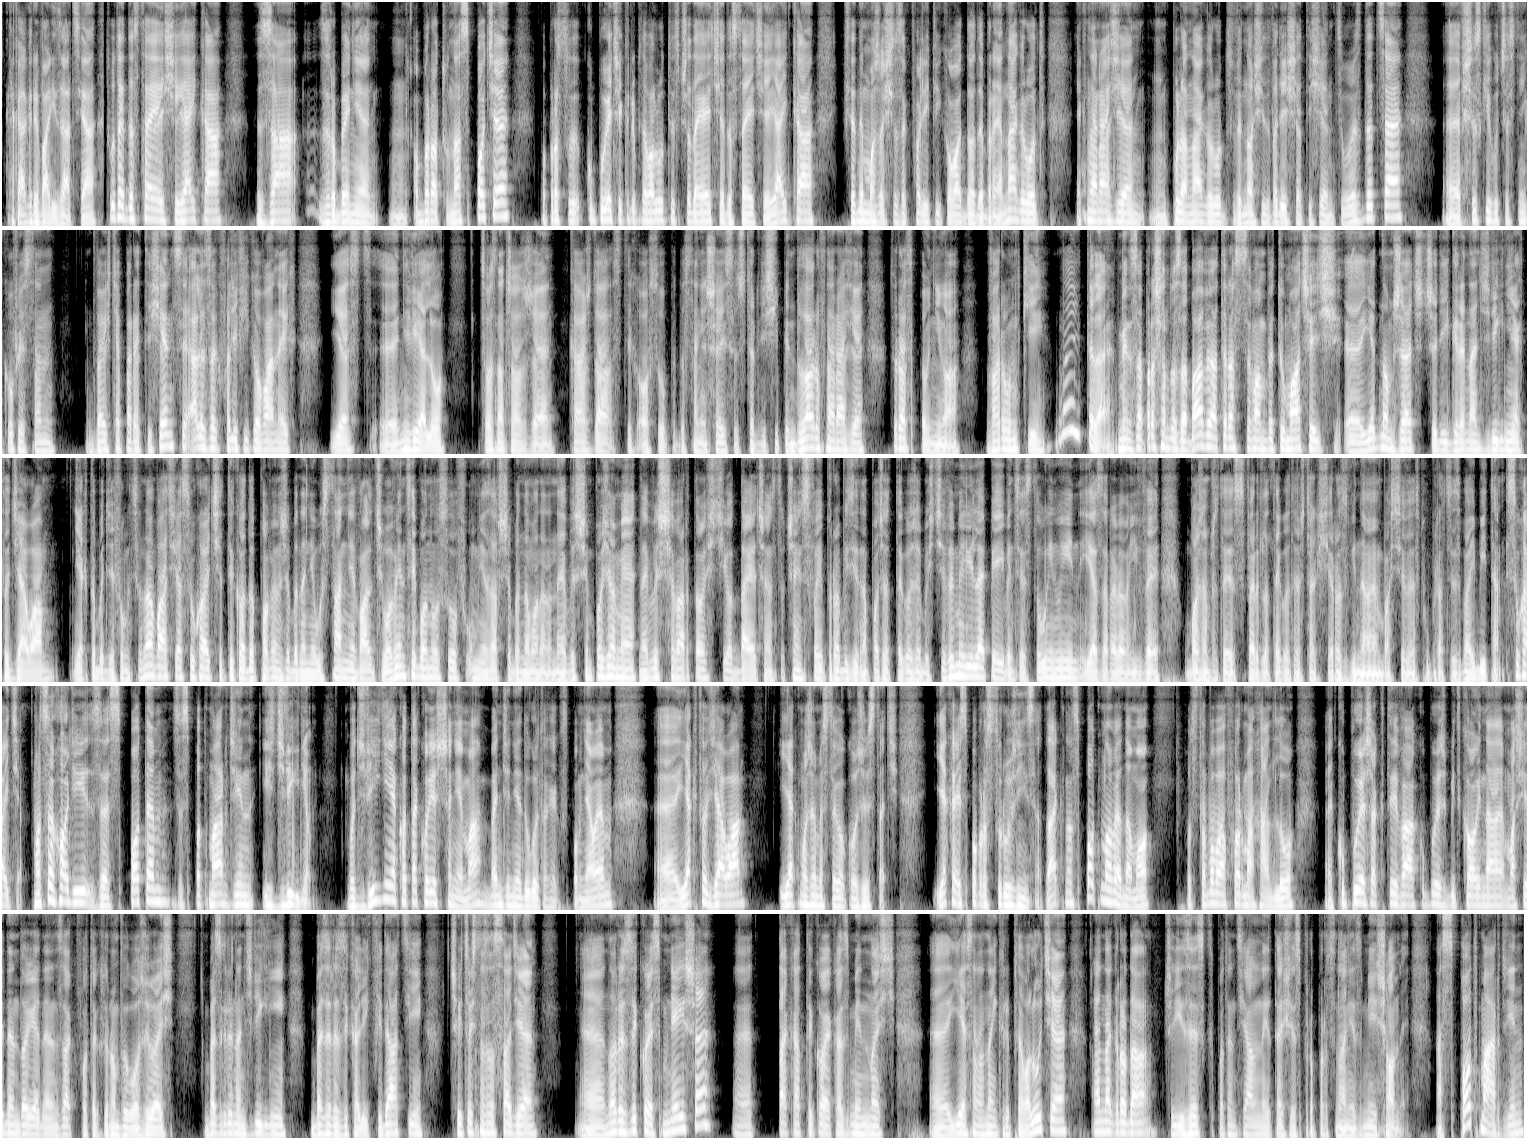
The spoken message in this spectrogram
Taka grywalizacja. Tutaj dostaje się jajka za zrobienie mm, obrotu na spocie. Po prostu kupujecie kryptowaluty, sprzedajecie, dostajecie jajka. Wtedy może się zakwalifikować do odebrania nagród. Jak na razie mm, pula nagród wynosi 20 tysięcy USDC. E, wszystkich uczestników jest tam 20 parę tysięcy, ale zakwalifikowanych jest e, niewielu co oznacza, że każda z tych osób dostanie 645 dolarów na razie, która spełniła warunki. No i tyle. Więc zapraszam do zabawy, a teraz chcę wam wytłumaczyć e, jedną rzecz, czyli grę na dźwigni, jak to działa, jak to będzie funkcjonować. Ja słuchajcie, tylko dopowiem, że będę nieustannie walczył o więcej bonusów. U mnie zawsze będą one na najwyższym poziomie, najwyższe wartości. Oddaję często część swojej prowizji na poczet tego, żebyście wy lepiej, więc jest to win-win i ja zarabiam i wy. Uważam, że to jest fair, dlatego też tak się rozwinąłem właśnie we współpracy z Bybitem. Słuchajcie, o co chodzi ze spotem, ze spot margin i z dźwignią? Bo dźwigni jako tako jeszcze nie ma, będzie niedługo, tak jak wspomniałem. E, jak to działa i jak możemy z tego korzystać? Jaka jest po prostu różnica, tak? No spot, no wiadomo, podstawowa forma handlu. E, kupujesz aktywa, kupujesz bitcoina, masz jeden do jeden za kwotę, którą wyłożyłeś, bez gry na dźwigni, bez ryzyka likwidacji, czyli coś na zasadzie, e, no ryzyko jest mniejsze, taka tylko jaka zmienność jest na danej kryptowalucie, ale nagroda, czyli zysk potencjalny też jest proporcjonalnie zmniejszony. A spot margin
